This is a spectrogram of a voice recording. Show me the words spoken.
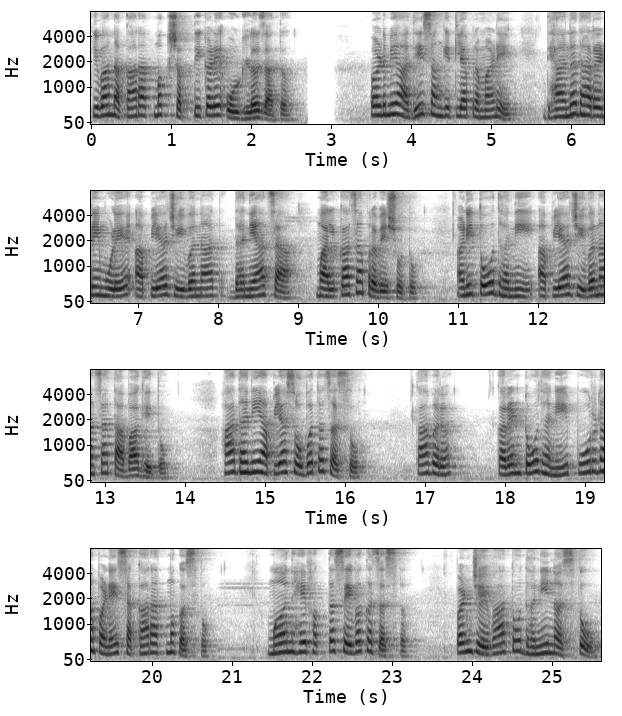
किंवा नकारात्मक शक्तीकडे ओढलं जातं. पण मी आधी सांगितल्याप्रमाणे ध्यानधारणेमुळे आपल्या जीवनात धन्याचा मालकाचा प्रवेश होतो आणि तो धनी आपल्या जीवनाचा ताबा घेतो. हा धनी आपल्यासोबतच असतो. का बरं? कारण तो धनी पूर्णपणे सकारात्मक असतो. मन हे फक्त सेवकच असतं. पण जेव्हा तो धनी नसतो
